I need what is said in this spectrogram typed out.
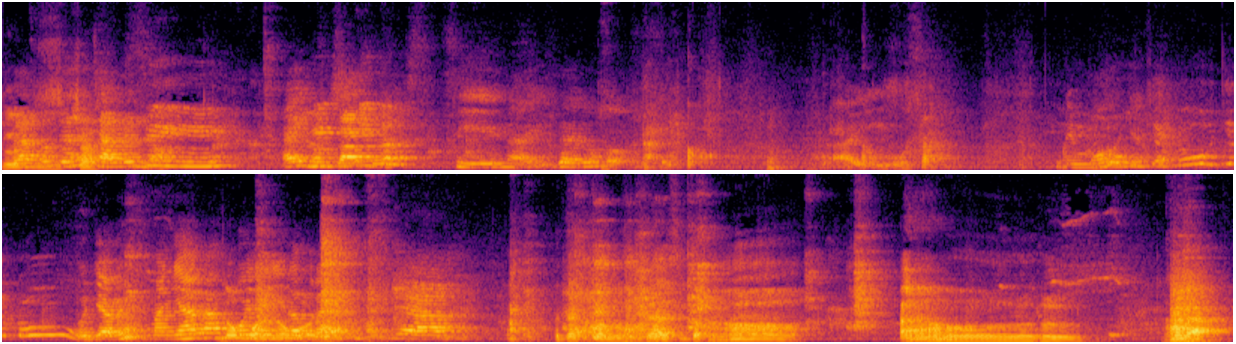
Los chales. Sí. Ahí los chiquitos. Sí, ahí de los Ahí usa. De modo. Ya no, ya no. Pues ya ves, mañana no, voy bueno, a ir no, a traer. Bueno. Ya. Vete a comer un pedacito. Oh. Oh. Hola.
